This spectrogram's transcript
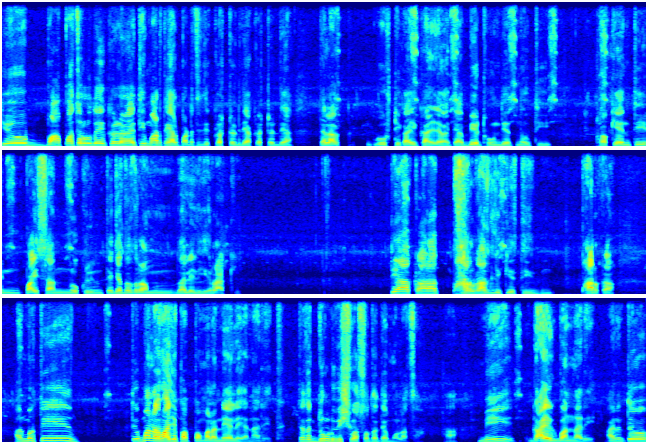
हे बापाचं हृदय कळलं नाही ती मारते हलपाटा ती कस्टडी द्या कस्टडी द्या. त्याला गोष्टी काही कळल्या होत्या बेट होऊन देत नव्हती. ठोक्यान तीन पैसा नोकरी त्याच्यातच राम झालेली ही राखी. त्या काळात फार गाजली केस ती फार का. आणि मग ती ते मला माझे पप्पा मला न्यायला येणार आहेत. त्याचा दृढ विश्वास होता त्या मुलाचा. मी गायक बांधणार आहे. आणि तो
